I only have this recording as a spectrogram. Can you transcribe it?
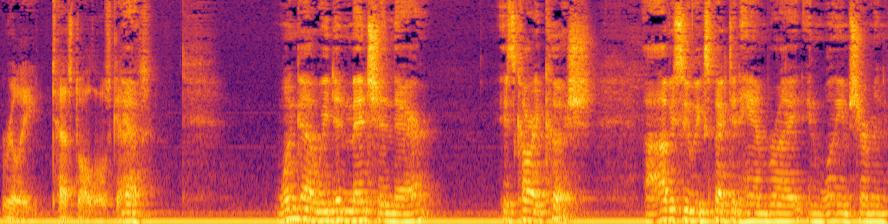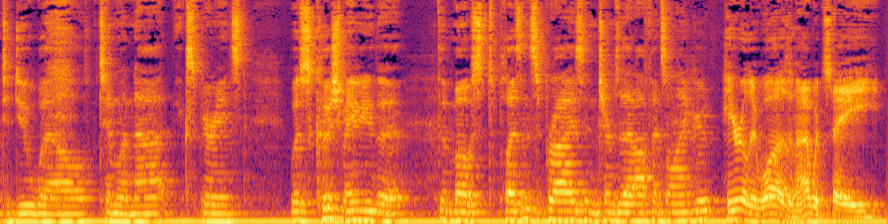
really test all those guys. Yeah. One guy we didn't mention there is Kary Kutsch. Uh, obviously, we expected Hambright and William Sherman to do well. Tim Lynott, experienced. Was Kutsch maybe the the most pleasant surprise in terms of that offensive line group? He really was, and I would say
